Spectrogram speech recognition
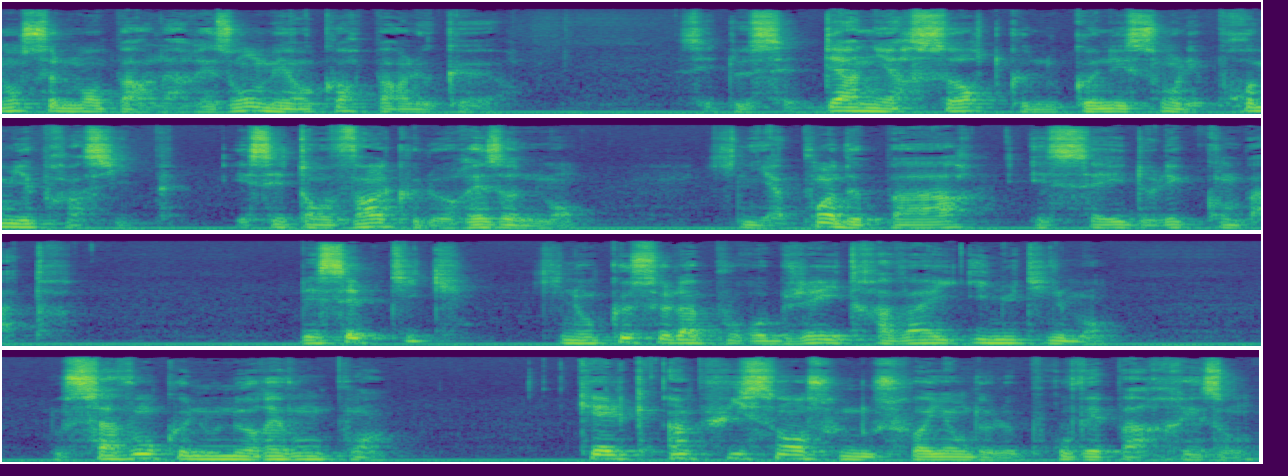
non seulement par la raison, mais encore par le cœur. C'est de cette dernière sorte que nous connaissons les premiers principes, et c'est en vain que le raisonnement, qui n'y a point de part, essaye de les combattre. Les sceptiques, qui n'ont que cela pour objet, y travaillent inutilement. Nous savons que nous ne rêvons point. Quelque impuissance où nous soyons de le prouver par raison,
